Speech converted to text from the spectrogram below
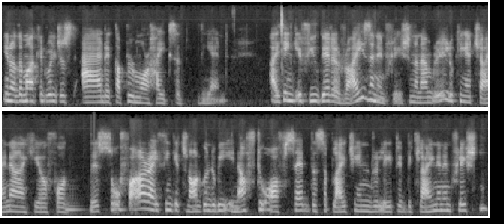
you know the market will just add a couple more hikes at the end i think if you get a rise in inflation and i'm really looking at china here for this so far i think it's not going to be enough to offset the supply chain related decline in inflation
